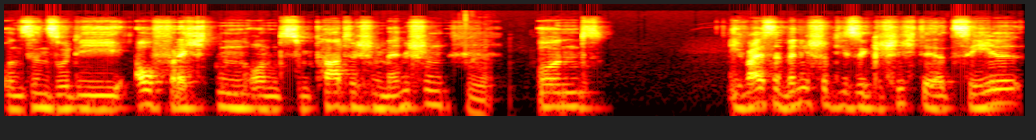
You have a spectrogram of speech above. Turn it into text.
und sind so die aufrechten und sympathischen Menschen. Ja. Und ich weiß nicht, wenn ich schon diese Geschichte erzähle,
